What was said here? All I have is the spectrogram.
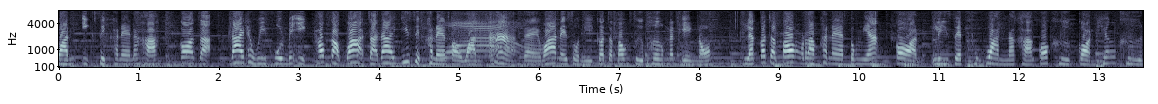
วันอีก 10 คะแนนนะคะ ก็จะได้ทวีคูณไปอีก เท่ากับว่าจะได้ 20 คะแนนต่อวันอ่าแต่ว่าในส่วนนี้ก็จะต้องซื้อเพิ่มนั่นเองเนาะ และก็จะต้องรับคะแนนตรงนี้ก่อนรีเซ็ตทุกวันนะคะ ก็คือก่อนเที่ยงคืน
